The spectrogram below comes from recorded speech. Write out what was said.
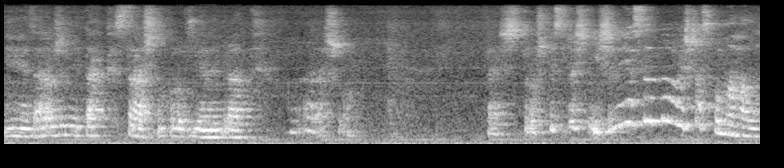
Ні, зараз вже не так страшно кров'яний брати. Хорошо. Теж трошки страшніше. Ну я все одно весь час допомагала.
